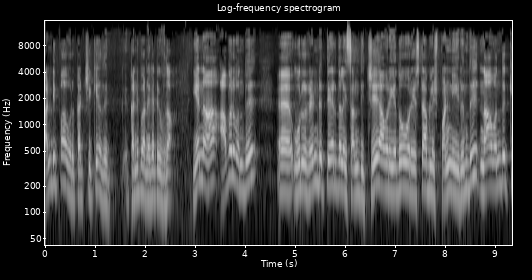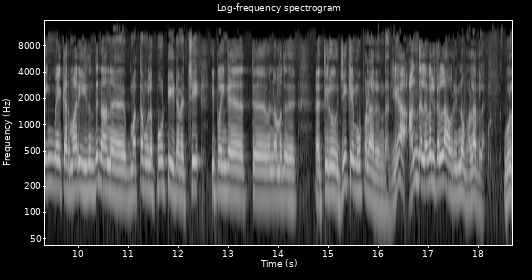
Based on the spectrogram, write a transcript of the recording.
கண்டிப்பாக ஒரு கட்சிக்கு அது கண்டிப்பாக நெகட்டிவ் தான். ஏன்னா அவர் வந்து ஒரு ரெண்டு தேர்தலை சந்தித்து அவர் ஏதோ ஒரு எஸ்டாப்ளிஷ் பண்ணி இருந்து நான் வந்து கிங் மேக்கர் மாதிரி இருந்து நான் மற்றவங்கள போட்டியிட வச்சு இப்போ இங்கே நமது திரு ஜி கே மூப்பனார் இருந்தார் இல்லையா? அந்த லெவல்களில் அவர் இன்னும் வளரல. ஒரு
